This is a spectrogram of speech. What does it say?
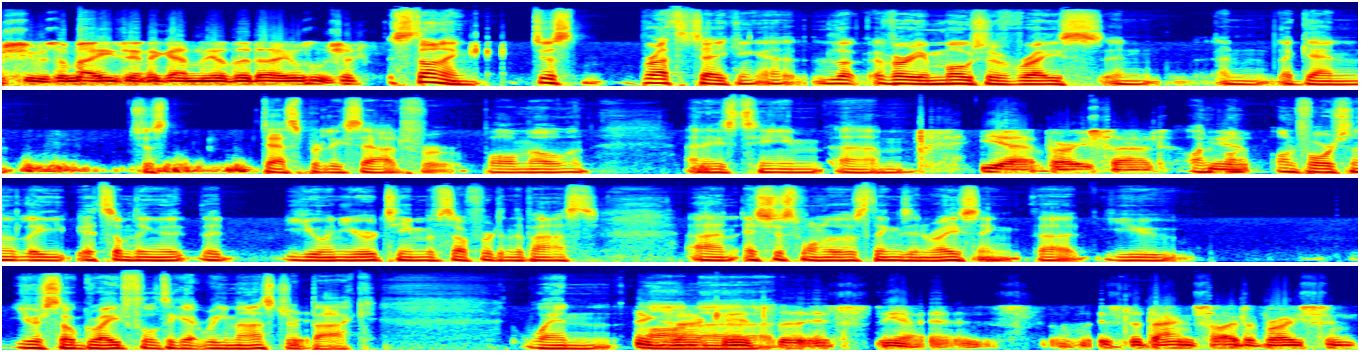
she, was amazing again the other day, wasn't she? Stunning, just breathtaking. Uh, look, a very emotive race, and and again, just desperately sad for Paul Nolan and his team. Um, yeah, very sad. Un- yeah. Un- unfortunately, it's something that, that you and your team have suffered in the past. And it's just one of those things in racing that you you're so grateful to get remastered back when exactly. It's, the, it's yeah it's, it's the downside of racing.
